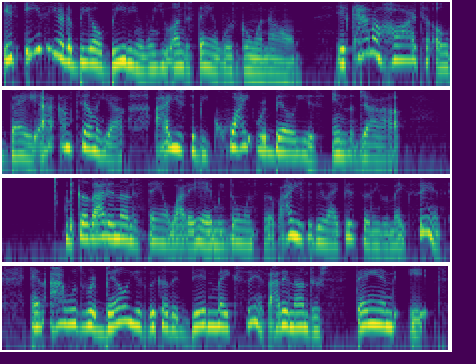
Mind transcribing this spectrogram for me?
it's easier to be obedient when you understand what's going on. It's kind of hard to obey. I, I'm telling y'all, I used to be quite rebellious in the job because I didn't understand why they had me doing stuff. I used to be like, this doesn't even make sense. And I was rebellious because it didn't make sense. I didn't understand it.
